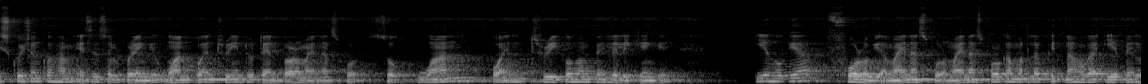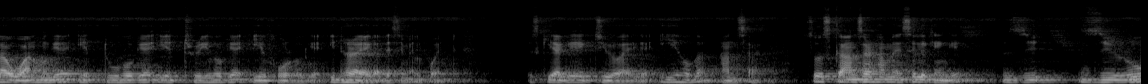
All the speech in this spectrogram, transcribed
इस क्वेश्चन को हम ऐसे सोल्व करेंगे one point three into ten power minus four so one point three को हम पहले लिखेंगे। ये हो गया फोर हो गया माइनस फोर माइनस फोर का मतलब कितना होगा? ये पहला वन हो गया ये टू हो गया ये थ्री हो गया ये फोर हो गया। इधर आएगा डेसिमल पॉइंट इसके आगे एक ज़ीरो आएगा। ये होगा आंसर सो so, इसका आंसर हम ऐसे लिखेंगे। Zero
